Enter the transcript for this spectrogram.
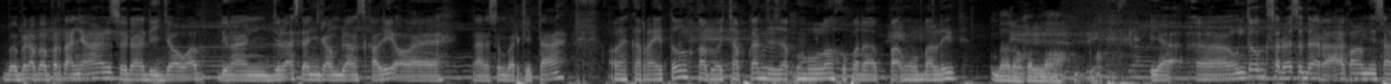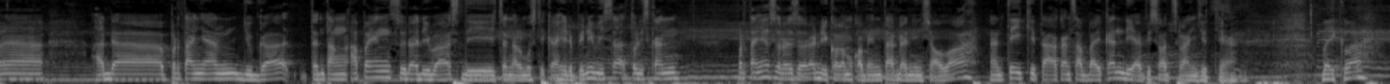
beberapa pertanyaan sudah dijawab dengan jelas dan gamblang sekali oleh narasumber kita. Oleh karena itu, kami ucapkan jazakumullah kepada Pak Mubalik. Barakallah. Ya, uh, untuk saudara-saudara, kalau misalnya ada pertanyaan juga tentang apa yang sudah dibahas di channel Mustika Hidup ini bisa tuliskan pertanyaan saudara-saudara di kolom komentar dan insya Allah nanti kita akan sampaikan di episode selanjutnya. Baiklah,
